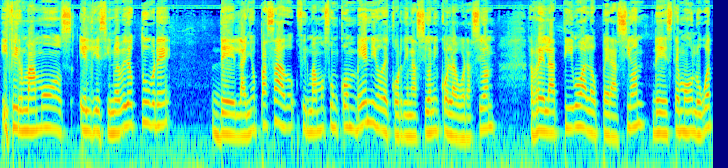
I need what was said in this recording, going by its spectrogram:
y firmamos el 19 de octubre del año pasado, firmamos un convenio de coordinación y colaboración relativo a la operación de este módulo web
